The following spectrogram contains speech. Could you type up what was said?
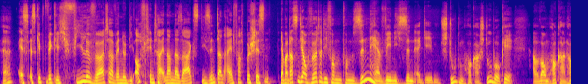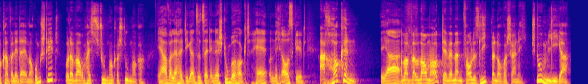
Hä? Es, es gibt wirklich viele Wörter, wenn du die oft hintereinander sagst, die sind dann einfach beschissen. Ja, aber das sind ja auch Wörter, die vom, vom Sinn her wenig Sinn ergeben. Stubenhocker, Stube, okay. Aber warum Hocker? Ein Hocker, weil er da immer rumsteht? Oder warum heißt Stubenhocker Stubenhocker? Ja, weil er halt die ganze Zeit in der Stube hockt, hä? Und nicht rausgeht. Ach, Hocken. Ja. Aber wa- warum hockt er? Wenn man faul ist, liegt man doch wahrscheinlich. Stubenliga.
